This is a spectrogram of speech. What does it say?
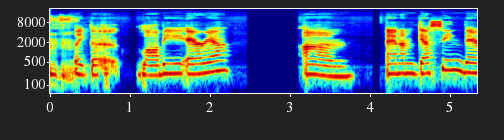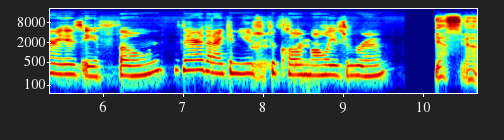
Mhm. like the lobby area. Um, and I'm guessing there is a phone there that I can use There to call. Molly's room. Yes, yeah.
